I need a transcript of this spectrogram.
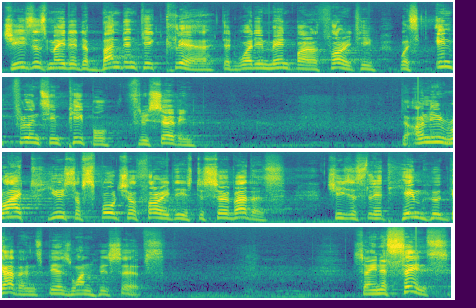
Jesus made it abundantly clear that what he meant by authority was influencing people through serving. The only right use of spiritual authority is to serve others. Jesus let him who governs be as one who serves. So, in a sense,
